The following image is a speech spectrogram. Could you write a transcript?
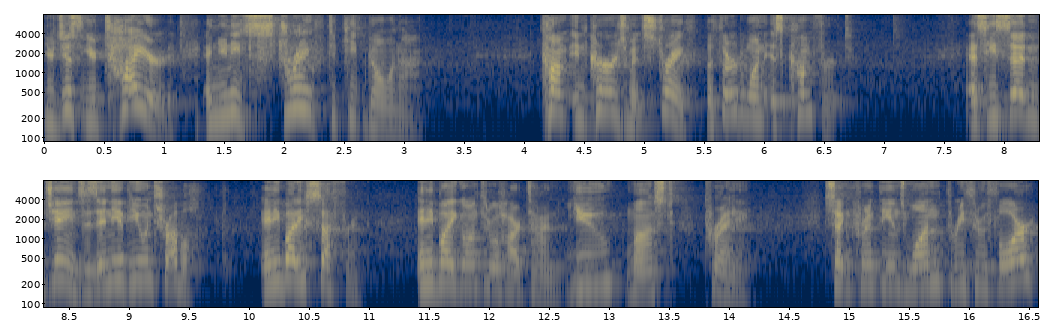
You're just, you're tired and you need strength to keep going on. Come, encouragement, strength. The third one is comfort. As he said in James, is any of you in trouble? Anybody suffering? Anybody going through a hard time? You must pray. 2 Corinthians 1 3 through 4.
